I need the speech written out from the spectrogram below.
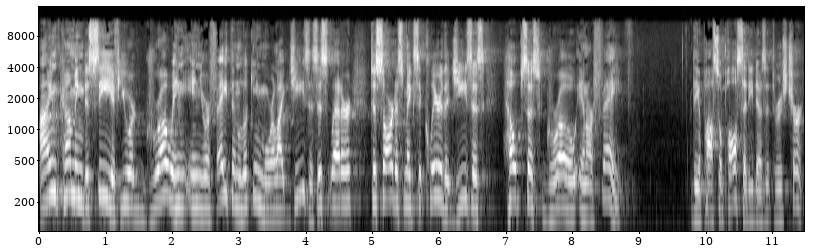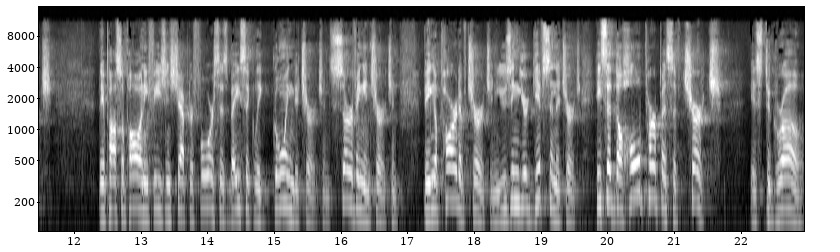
I'm coming to see if you are growing in your faith and looking more like Jesus. This letter to Sardis makes it clear that Jesus helps us grow in our faith. The Apostle Paul said he does it through his church. The Apostle Paul in Ephesians chapter 4 says basically going to church and serving in church and being a part of church and using your gifts in the church. He said the whole purpose of church is to grow,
